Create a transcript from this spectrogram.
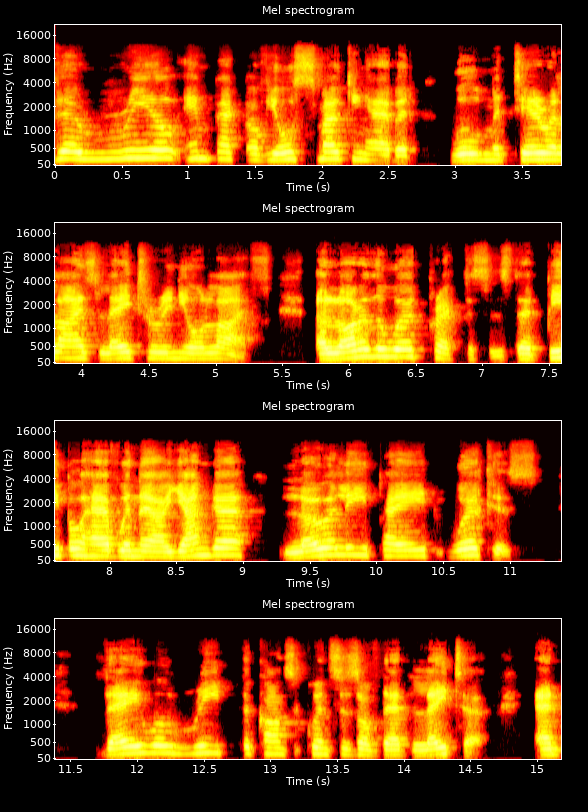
the real impact of your smoking habit will materialize later in your life. A lot of the work practices that people have when they are younger, lowerly paid workers, they will reap the consequences of that later. And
